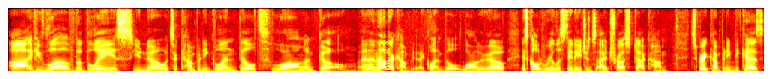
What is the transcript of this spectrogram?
Uh, if you love the Blaze, you know it's a company Glenn built long ago. And another company that Glenn built long ago is called realestateagentsitrust.com. It's a great company because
